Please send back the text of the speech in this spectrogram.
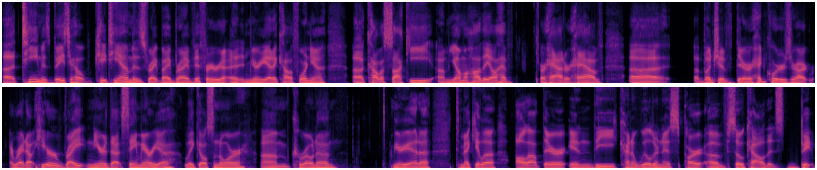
uh, team is based here. KTM is right by Bryant Viffer uh, in Murrieta, California. Uh, Kawasaki, um, Yamaha, they all have or had or have uh, a bunch of their headquarters are right out here, right near that same area, Lake Elsinore, um, Corona, Murrieta, Temecula, all out there in the kind of wilderness part of SoCal that's ba-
